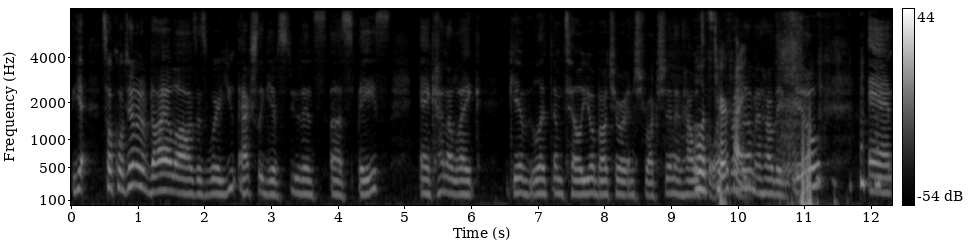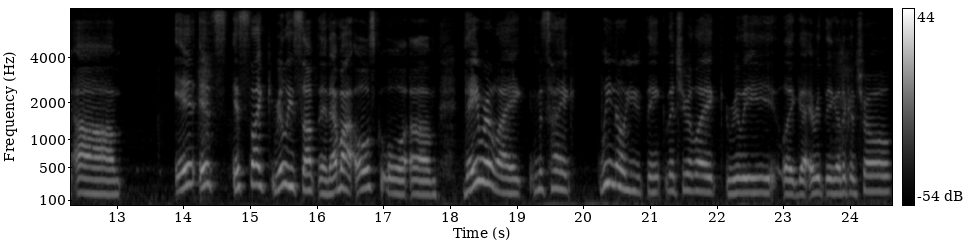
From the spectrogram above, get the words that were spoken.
Yeah, so cogenerative dialogues is where you actually give students uh, space and kind of like give let them tell you about your instruction and how oh, it's, it's, going terrifying. for them and how they feel and um it, it's it's like really something at my old school um they were like miss hike we know you think that you're like really like got everything under control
